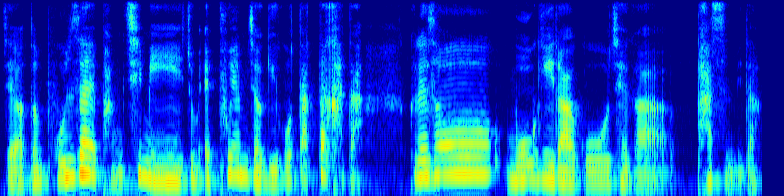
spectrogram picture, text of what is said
이제 어떤 본사의 방침이 좀 FM적이고 딱딱하다. 그래서 목이라고 제가 봤습니다.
